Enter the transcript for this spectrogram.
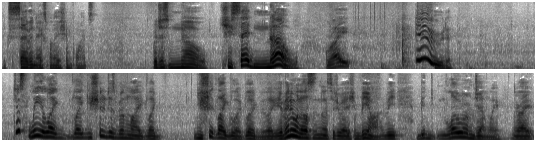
like seven explanation points. Which is no. She said no, right? Dude. Just leave like like you should have just been like like you should like look look like if anyone else is in that situation, be on be, be lower them gently, right?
